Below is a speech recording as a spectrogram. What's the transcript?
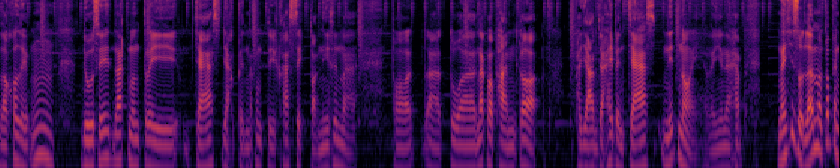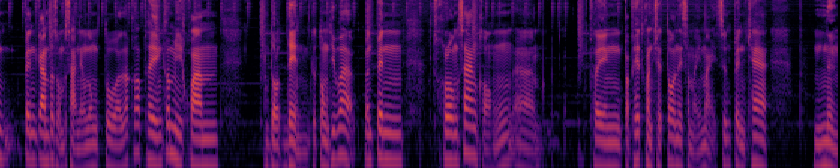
เราก็เลยอื้อดูซินักดนตรีแจ๊สอยากเป็นนักดนตรีคลาสสิกตอนนี้ขึ้นมา พอตัวนักประพันธ์ก็พยายามจะให้เป็นแจ๊สนิดหน่อยอะไรอย่างเงี้ยนะครับ ในที่สุดแล้วมันก็เป็นเป็นการผสมผสานอย่างลงตัว แล้วก็เพลงก็มีความโดดเด่นก็ตรงที่ว่ามันเป็น โครงสร้างของอเพลงประเภทคอนแชร์โตในสมัยใหม่ ซึ่งเป็นแค่หนึ่ง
